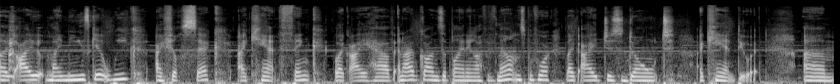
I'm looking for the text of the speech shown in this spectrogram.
like I, my knees get weak. I feel sick. I can't think. Like I have, and I've gone ziplining off of mountains before. Like I just don't. I can't do it. Um,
